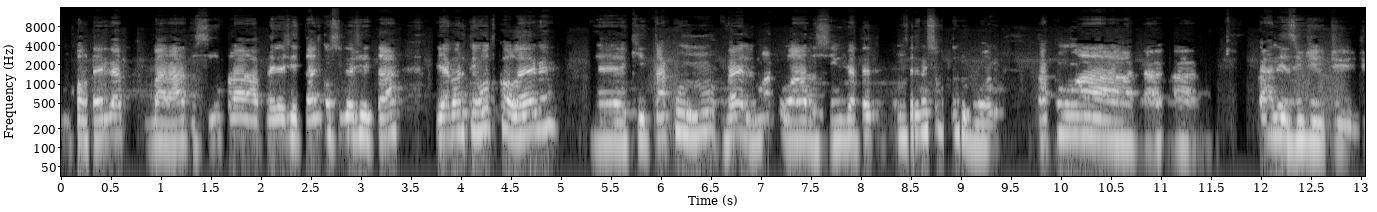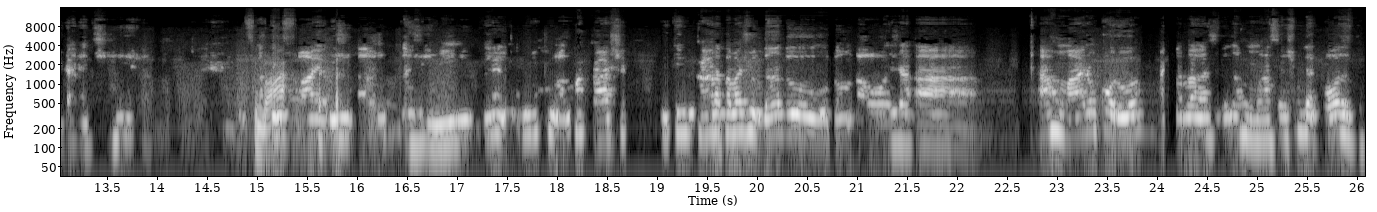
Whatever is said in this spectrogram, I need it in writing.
um colega barato, assim, pra, pra ele ajeitar, ele conseguiu ajeitar. E agora tem outro colega é, que tá com um, velho, imaculado, assim, até, não sei nem sobre o blog, tá com a, a, a carnezinho de, de, de garantia, tá flyer da, Genini, né, tá imaculado com a caixa, e tem um cara tava ajudando o dono da loja a, a arrumar, um coroa, aí tava ajudando a arrumar, assim, um depósito,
